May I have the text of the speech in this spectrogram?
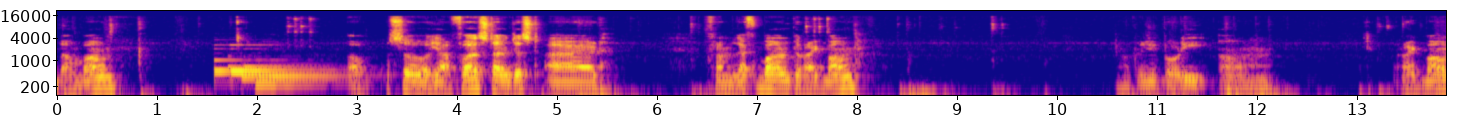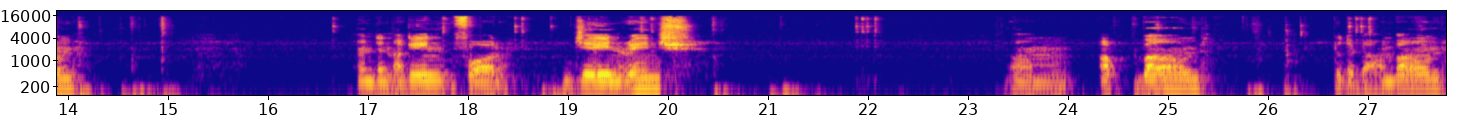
down bound oh so yeah first I'll just add from left bound to right bound. Not rigid body um right bound. And then again for j in range. Um up bound to the down bound.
